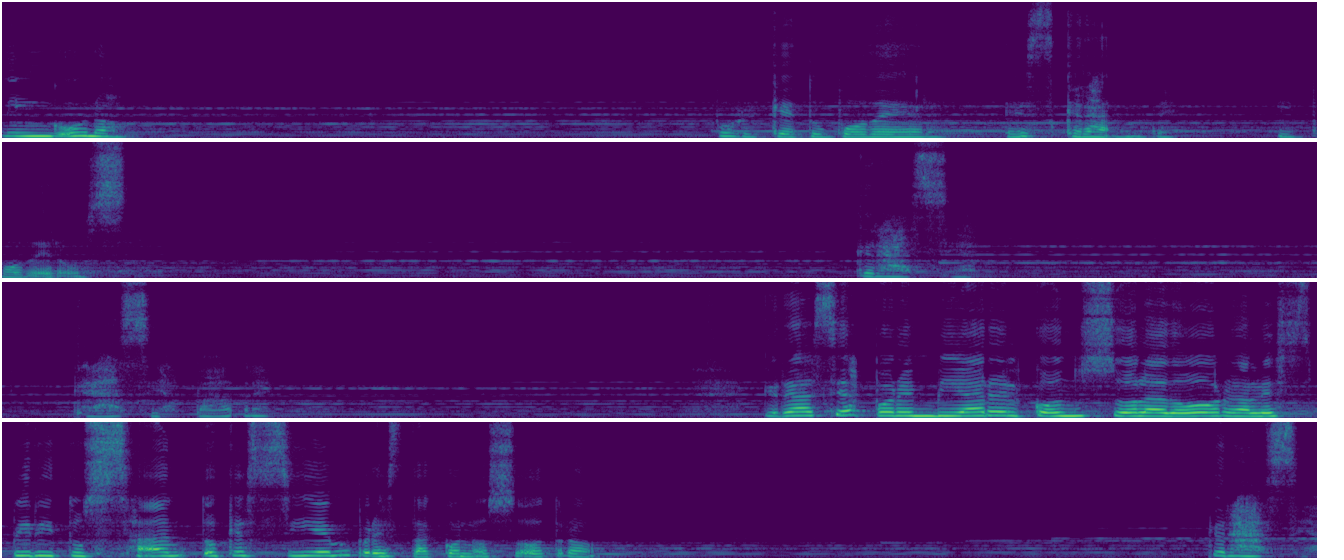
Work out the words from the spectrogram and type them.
Ninguno. Porque tu poder es grande y poderoso. Gracias. Gracias, Padre. Gracias por enviar el consolador al Espíritu Santo que siempre está con nosotros. Gracias.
